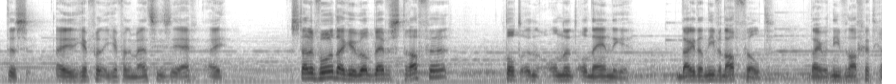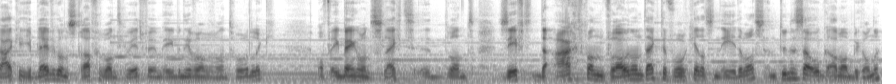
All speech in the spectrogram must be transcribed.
het is, je, hebt van, je hebt van de mensen die zeggen... stel je voor dat je wilt blijven straffen tot een on, het oneindige. Dat je er niet vanaf wilt. Dat je er niet vanaf gaat raken. Je blijft gewoon straffen, want je weet, van, ik ben hiervan verantwoordelijk. Of ik ben gewoon slecht, eh, want ze heeft de aard van vrouwen ontdekt de vorige keer dat ze een Ede was. En toen is dat ook allemaal begonnen.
